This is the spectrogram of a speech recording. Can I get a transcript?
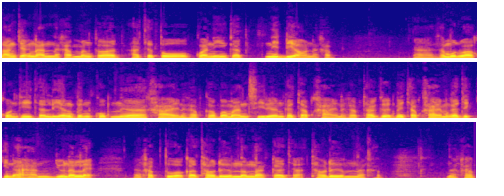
หลังจากนั้นนะครับ มันก็อาจจะโตกว่านี้ก็นิดเดียวนะครับอ่าสมมุติว่าคนที่จะเลี้ยงเป็นกบเนื้อขายนะครับ ก็ประมาณสี่เดือนก็จับขายนะครับ ถ้าเกิดไม่จับขายมันก็จะกินอาหารอยู่นั่นแหละนะครับ ตัวก็เท่าเดิมน้ำหนักก็จะเท่าเดิมนะครับนะครับ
